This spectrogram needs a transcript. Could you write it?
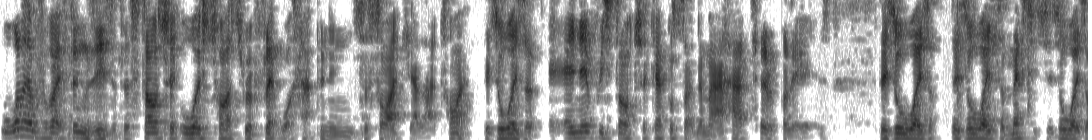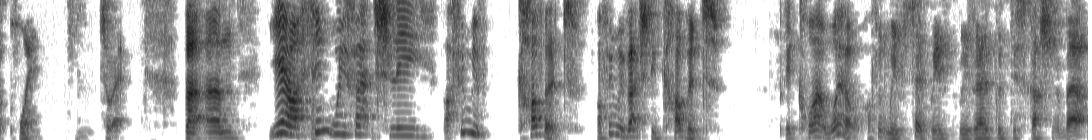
One of the great things is that Star Trek always tries to reflect what's happening in society at that time. There's always a in every Star Trek episode, no matter how terrible it is, there's always a there's always a message. There's always a point to it. But um, yeah, I think we've actually I think we've covered I think we've actually covered it quite well. I think we've said we've we've had a good discussion about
